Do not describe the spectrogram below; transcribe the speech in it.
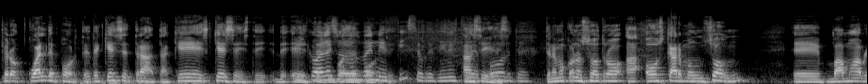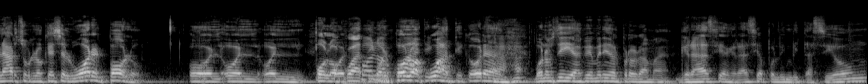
pero ¿cuál deporte? ¿De qué se trata? ¿Qué es, qué es este? ¿Y este cuáles son los beneficios que tiene este deporte? Tenemos con nosotros a Oscar Monzón. Eh, vamos a hablar sobre lo que es el water polo. O el, o el, o el polo acuático. el polo acuático. Ahora, buenos días, bienvenido al programa. Gracias, gracias por la invitación.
